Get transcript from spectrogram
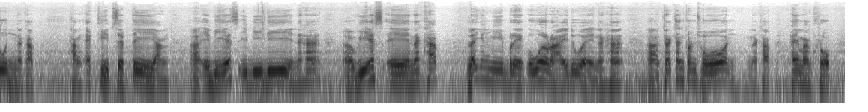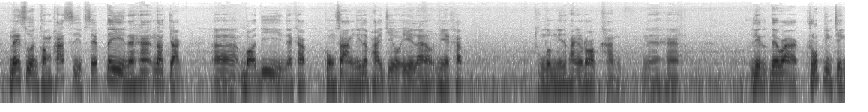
รุ่นนะครับทั้ง Active Safety อย่าง ABS EBD นะฮะ VSA นะครับ และยังมีเบรก Override ด้วยนะฮะ Traction Control นะครับ ให้มาครบ ในส่วนของ Passive Safety นะฮะ นอกจากบอดี้นะครับ โครงสร้างนิรภัย GOA แล้วเนี่ยครับ ถุงลมนิรภัยรอบคันนะฮะ เรียกได้ว่าครบจริง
